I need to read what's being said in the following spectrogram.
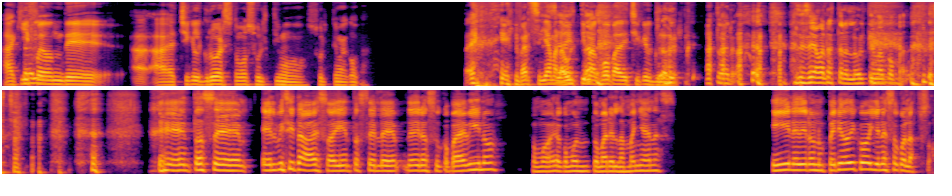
Aquí fue donde a, a Chicle Gruber se tomó su, último, su última copa. El bar se llama La Última Copa de Chicle Gruber. Claro, así se llama el restaurante, La Última Copa. entonces, él visitaba eso ahí, entonces le, le, dieron su copa de vino, como era común tomar en las mañanas, y le dieron un periódico y en eso colapsó.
